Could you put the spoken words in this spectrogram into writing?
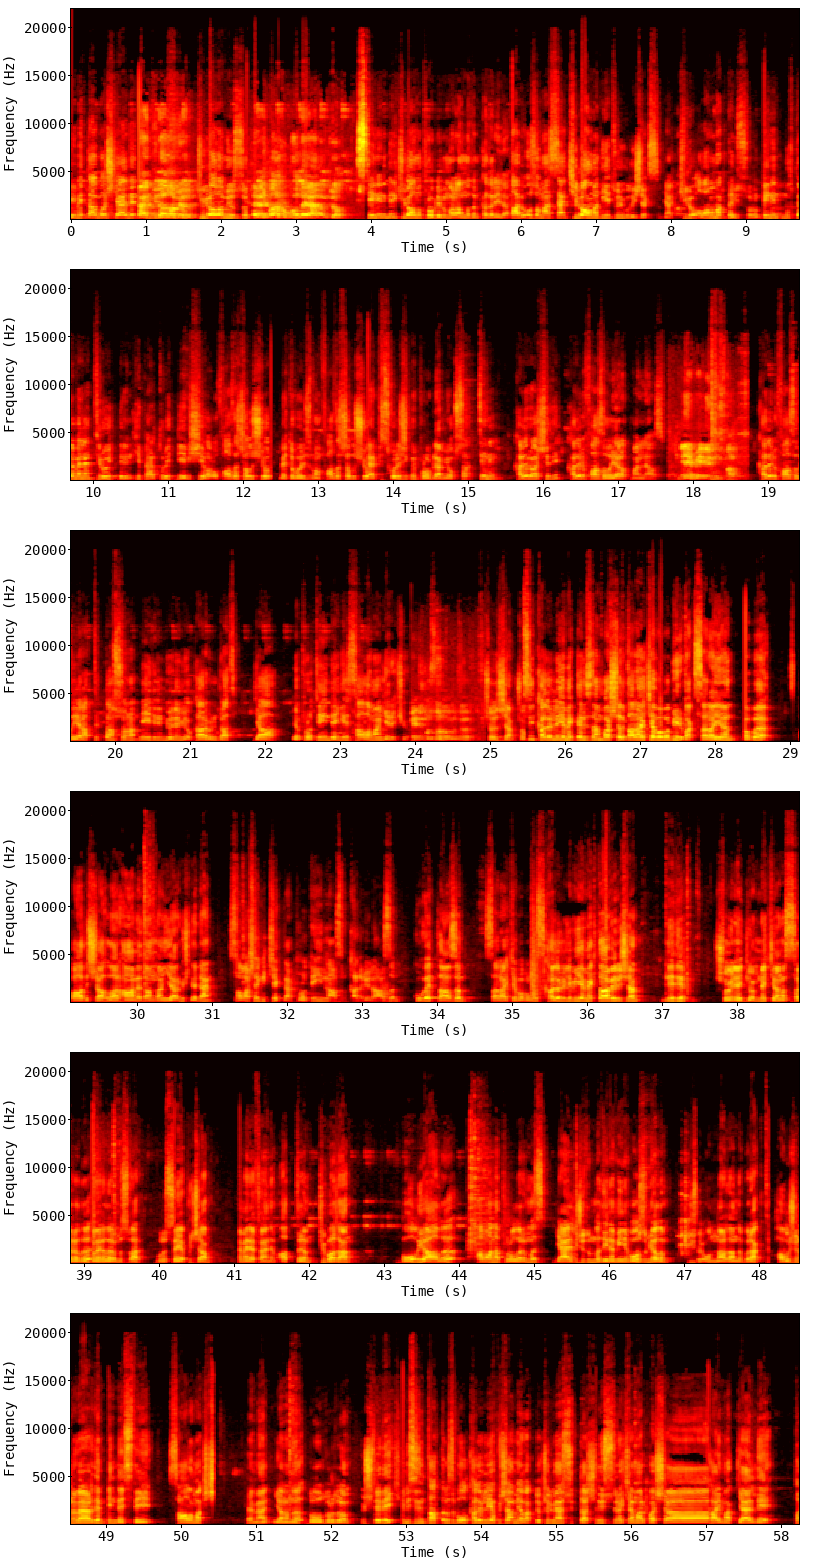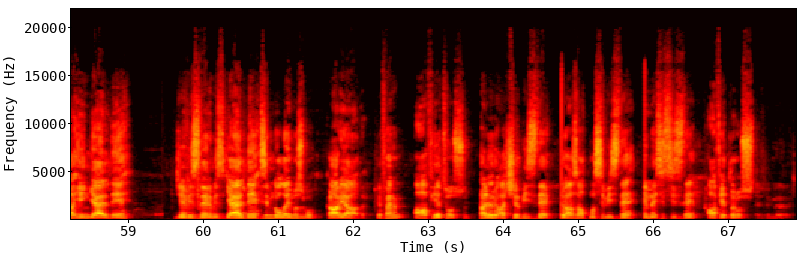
Kıymetli abi hoş geldin. Ben kilo alamıyorum. Kilo alamıyorsun. Evet bana bu konuda yardımcı ol. Senin bir kilo alma problemin var anladığım kadarıyla. Abi o zaman sen kilo alma diyeti uygulayacaksın. Ya kilo alamamak da bir sorun. Senin muhtemelen tiroidlerin, hipertiroid diye bir şey var. O fazla çalışıyor. Metabolizman fazla çalışıyor. Eğer psikolojik bir problem yoksa senin kalori açığı değil, kalori fazlalığı yaratman lazım. Ne yemeğini ustam? Kalori fazlalığı yarattıktan sonra ne yediğinin bir önemi yok. Karbonhidrat, yağ ve protein dengeni sağlaman gerekiyor. Benim bu sorumu çöz. Çözeceğim. Çok sizin kalorili yemeklerinizden başlayalım. Saray kebabı bir bak sarayın kebabı. Padişahlar hanedandan yermiş. Neden? Savaşa gidecekler. Protein lazım, kalori lazım, kuvvet lazım. Saray kebabımız. Kalorili bir yemek daha vereceğim. Nedir? Şöyle gömlek yağına sarılı kaveralarımız var. Bunu size yapacağım. Hemen efendim attım. Küba'dan bol yağlı Havana prolarımız geldi. Vücudun da dinamiğini bozmayalım. Şöyle onlardan da bıraktım. Havucunu verdim. Desteği sağlamak için. Hemen yanını doldurdum. Üçledik. Şimdi sizin tatlınızı bol kalorili yapacağım ya bak dökülmeyen sütlaç. Şimdi üstüne Kemal Paşa. Kaymak geldi. Tahin geldi. Cevizlerimiz geldi. Bizim de olayımız bu. Kar yağdı. Efendim afiyet olsun. Kalori açığı bizde. Kalori azaltması bizde. Yemesi sizde. Afiyetler olsun.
